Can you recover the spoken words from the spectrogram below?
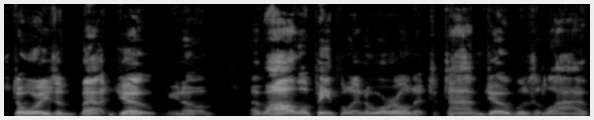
stories about Job. You know, of all the people in the world at the time Job was alive,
